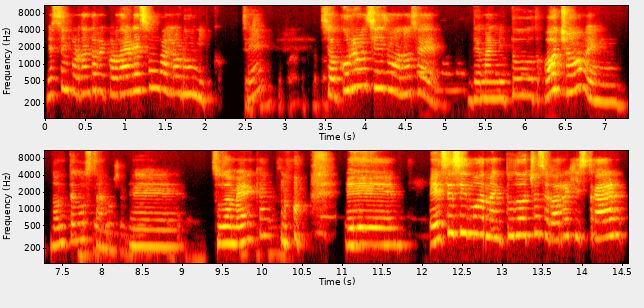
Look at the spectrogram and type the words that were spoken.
es importante recordar, es un valor único. ¿Sí? Se ocurre un sismo, no sé, de magnitud 8, ¿en dónde te gustan? Eh, Sudamérica, eh, ese sismo de magnitud 8 se va a registrar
